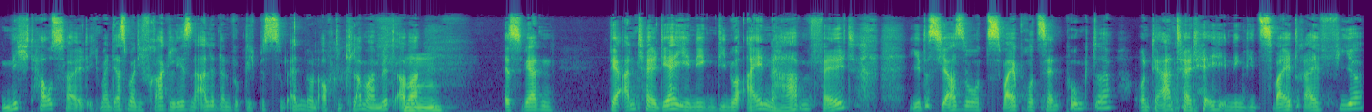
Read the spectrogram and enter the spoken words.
Nicht Haushalt. Ich meine, erstmal die Frage, lesen alle dann wirklich bis zum Ende und auch die Klammer mit, aber mhm. es werden der Anteil derjenigen, die nur einen haben, fällt jedes Jahr so zwei Prozentpunkte und der Anteil derjenigen, die zwei, drei, vier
